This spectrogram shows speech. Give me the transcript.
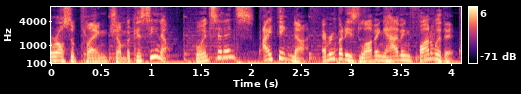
were also playing Chumba Casino. Coincidence? I think not. Everybody's loving having fun with it.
